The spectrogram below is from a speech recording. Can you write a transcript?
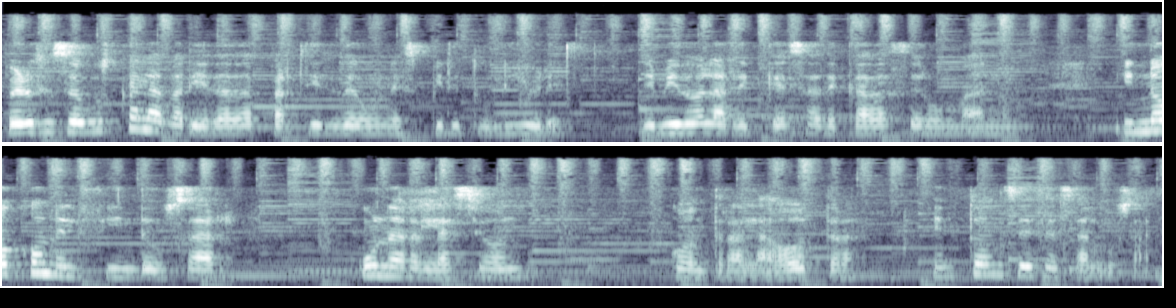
Pero si se busca la variedad a partir de un espíritu libre, debido a la riqueza de cada ser humano, y no con el fin de usar una relación contra la otra, entonces es algo sano.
